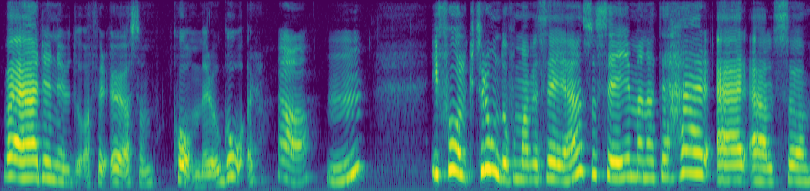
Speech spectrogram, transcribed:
Vad är det nu då för ö som kommer och går? Ja. Mm. I folktron då får man väl säga, så säger man att det här är alltså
